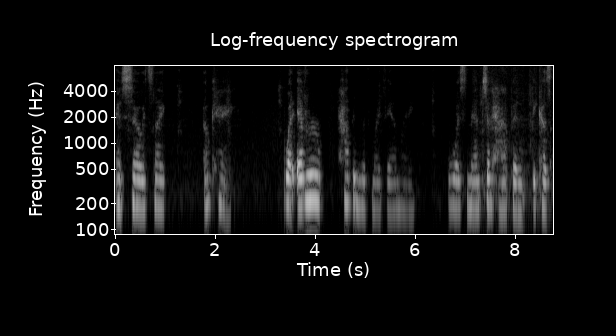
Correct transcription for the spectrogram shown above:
And so it's like, okay, whatever happened with my family was meant to happen because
